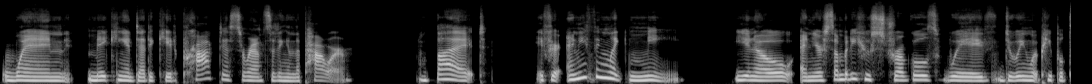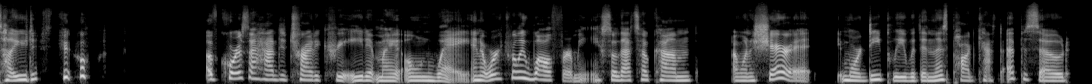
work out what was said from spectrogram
when making a dedicated practice around sitting in the power. But if you're anything like me, you know, and you're somebody who struggles with doing what people tell you to do, of course, I had to try to create it my own way, and it worked really well for me. So that's how come I want to share it more deeply within this podcast episode,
